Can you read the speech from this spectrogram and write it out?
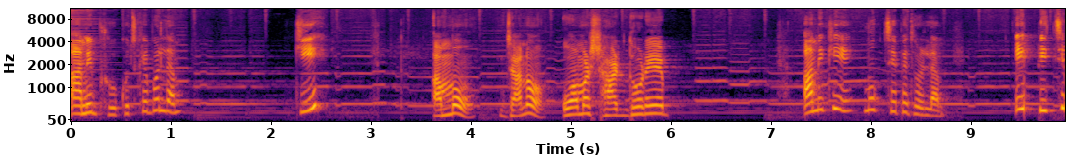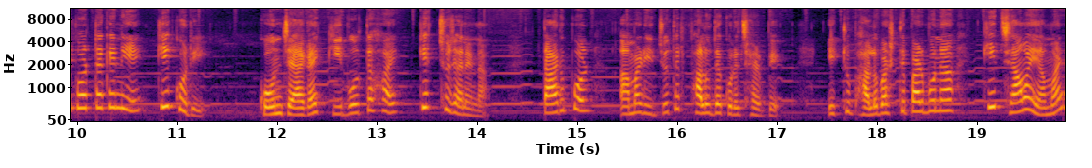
আমি ভ্রুকুচকে বললাম কি? আম্মু জানো ও আমার শার্ট ধরে আমি গিয়ে মুখ চেপে ধরলাম? এই পিচ্চি পরটাকে নিয়ে কি করি? কোন জায়গায় কি বলতে হয় কিচ্ছু জানে না। তার উপর আমার ইজ্জতের ফালুদা করে ছাড়বে। একটু ভালোবাসতে পারব না কি জামাই আমার?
